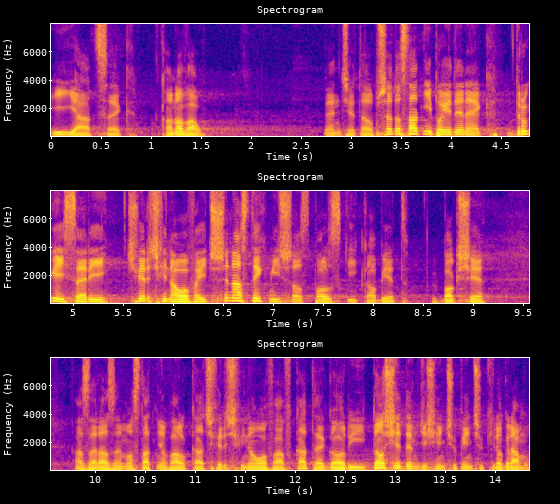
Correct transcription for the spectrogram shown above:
i Jacek Konował. Będzie to przedostatni pojedynek drugiej serii ćwierćfinałowej 13 Mistrzostw Polski Kobiet w boksie, a zarazem ostatnia walka ćwierćfinałowa w kategorii do 75 kg.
